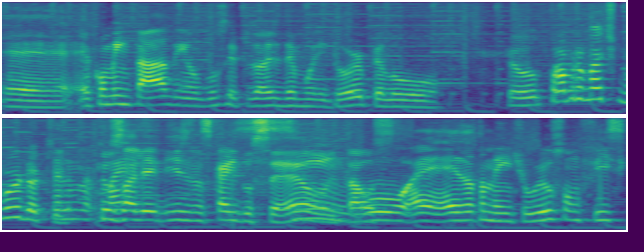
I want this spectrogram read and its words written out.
é, é comentado em alguns episódios de Demolidor pelo O próprio Matt Murdock, Pelo- que os mas- alienígenas caem do céu Sim, e tal. o- é, exatamente, o Wilson Fisk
